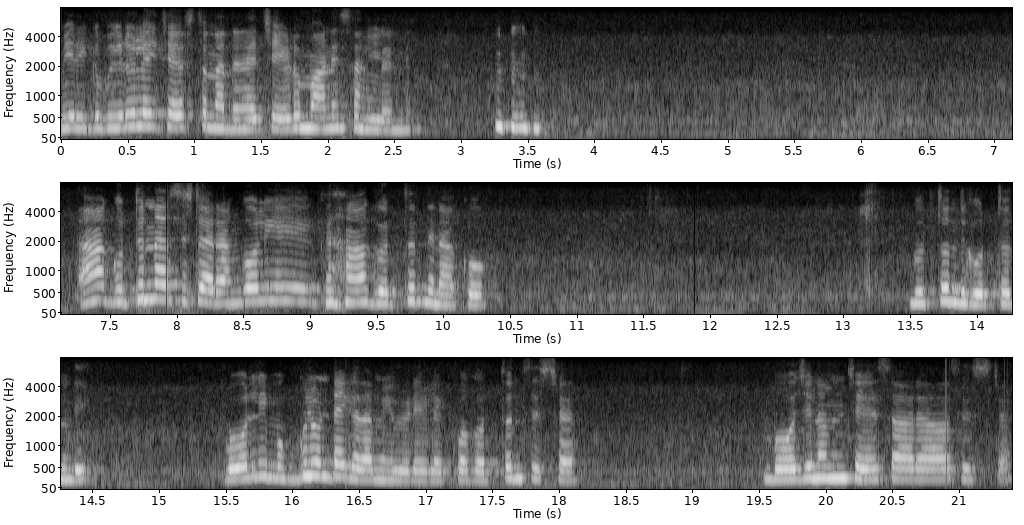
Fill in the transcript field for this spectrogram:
మీరు ఇంకా వీడియోలు అవి చేస్తున్నారు? నేను చేయడం మానేసానులేండి గుర్తున్నారు సిస్టర్. రంగోలీ గుర్తుంది నాకు. గుర్తుంది గుర్తుంది. ఓన్లీ ముగ్గులు ఉంటాయి కదా మీ వీడియోలో ఎక్కువ గుర్తుంది సిస్టర్. భోజనం చేశారా సిస్టర్?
